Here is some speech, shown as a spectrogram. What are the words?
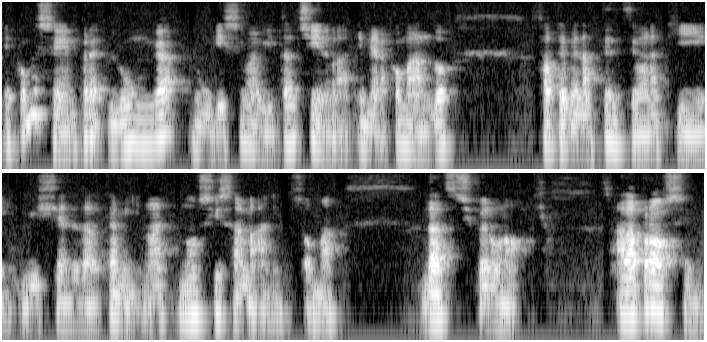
e come sempre lunga, lunghissima vita al cinema e mi raccomando fate bene attenzione a chi vi scende dal camino, eh? non si sa mai, insomma dateci per un occhio. Alla prossima!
